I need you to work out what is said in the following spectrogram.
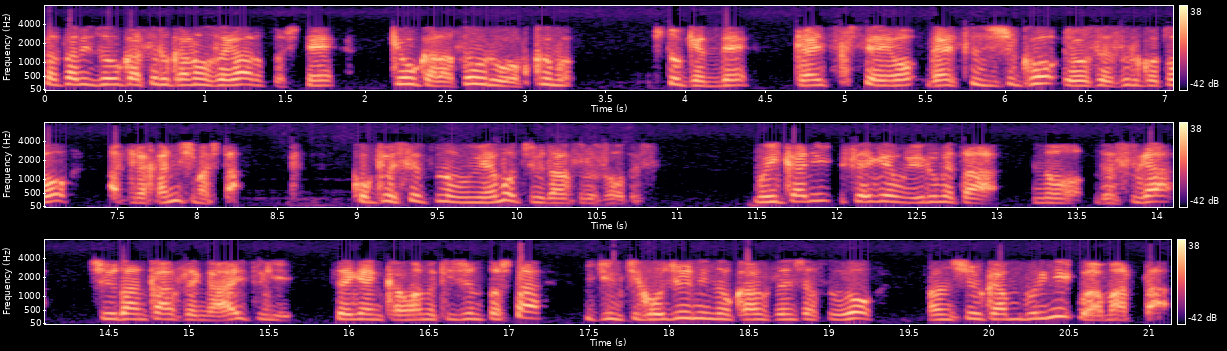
再び増加する可能性があるとして、今日からソウルを含む首都圏で外出規制を、外出自粛を要請することを明らかにしました。公共施設の運営も中断するそうです。6日に制限を緩めたのですが、集団感染が相次ぎ、制限緩和の基準とした1日50人の感染者数を3週間ぶりに上回った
